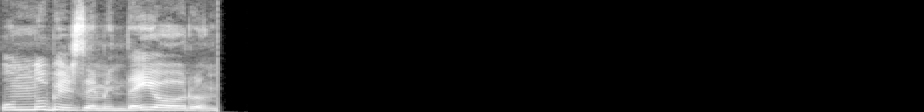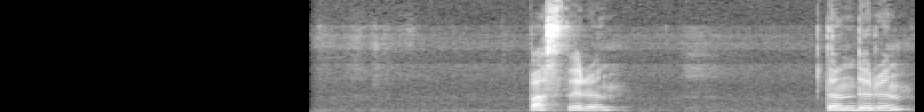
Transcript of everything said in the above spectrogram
Unlu bir zeminde yoğurun. Bastırın. Döndürün.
